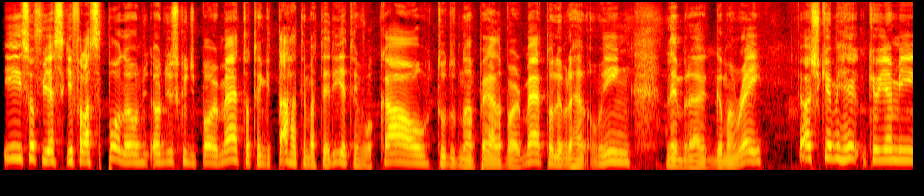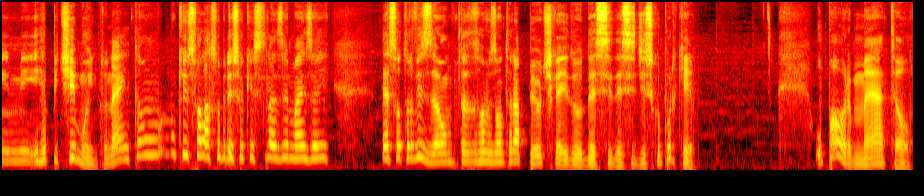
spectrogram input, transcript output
E se eu viesse aqui e falasse, pô, não, é um disco de power metal, tem guitarra, tem bateria, tem vocal, tudo na pegada power metal, lembra Halloween, lembra Gamma Ray, eu acho que, eu, me, que eu ia me, me, repetir muito, né? Então não quis falar sobre isso, eu quis trazer mais aí essa outra visão, trazer uma visão terapêutica aí do, desse, desse disco, por quê? O power metal,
